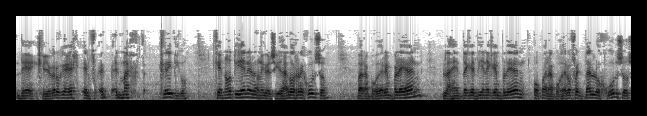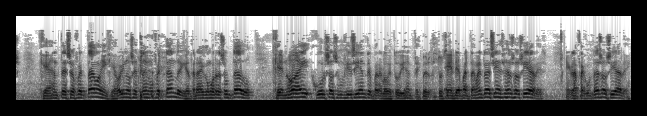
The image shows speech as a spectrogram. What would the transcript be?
de que yo creo que es el, el- el más crítico que no tiene la universidad los recursos para poder emplear la gente que tiene que emplear o para poder ofertar los cursos que antes se ofertaban y que hoy no se están ofertando y que trae como resultado que no hay cursos suficientes para los estudiantes. Pero entonces, el Departamento de Ciencias Sociales, en las facultades sociales,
